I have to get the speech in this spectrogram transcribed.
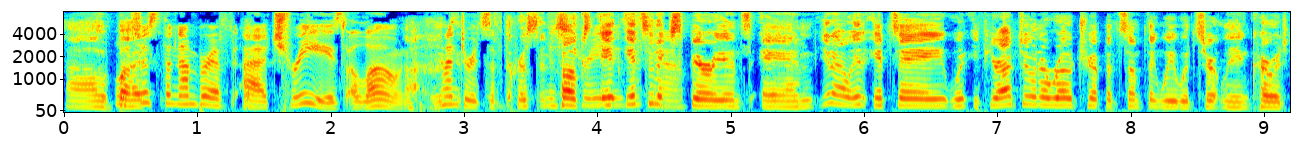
Uh, well, just the number of uh, trees alone, uh, hundreds of Christmas folks, trees. it's an yeah. experience, and you know, it's a. If you're out doing a road trip, it's something we would certainly encourage.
